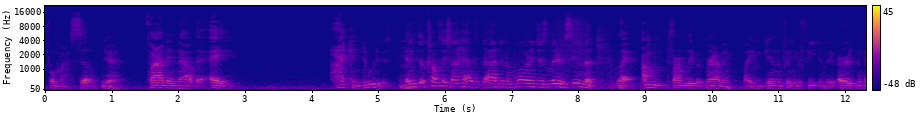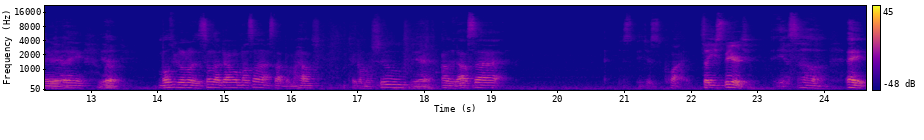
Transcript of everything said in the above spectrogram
for myself. Yeah. finding out that hey, I can do this. And the conversation I had with God in the morning just literally seeing the like I'm a firm believer grounding, like mm. getting putting your feet in the earth and everything. Yeah. Look, most people don't know that as soon as I drive off my son, I stop at my house, take off my shoes, Yeah. I'm outside. Just it's just quiet. So you spiritual. Yes, sir. Hey,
